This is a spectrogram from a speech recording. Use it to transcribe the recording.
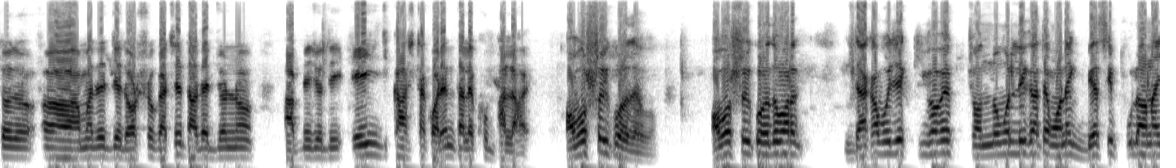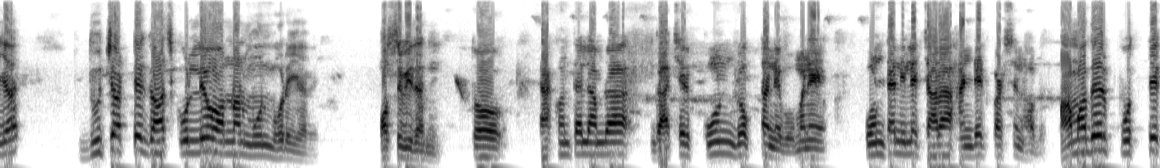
তো আমাদের যে দর্শক আছে তাদের জন্য আপনি যদি এই কাজটা করেন তাহলে খুব ভালো হয়। অবশ্যই করে দেবো। অবশ্যই করে দেবো। আর দেখাবো যে কীভাবে চন্দ্রমল্লিকাতে অনেক বেশি ফুল আনা যায়। দু চারটে গাছ করলেও আপনার মন ভরে যাবে। অসুবিধা নেই। তো এখন তাহলে আমরা গাছের কোন ডোকটা নেব? মানে কোনটা নিলে চারা হান্ড্রেড পার্সেন্ট হবে? আমাদের প্রত্যেক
